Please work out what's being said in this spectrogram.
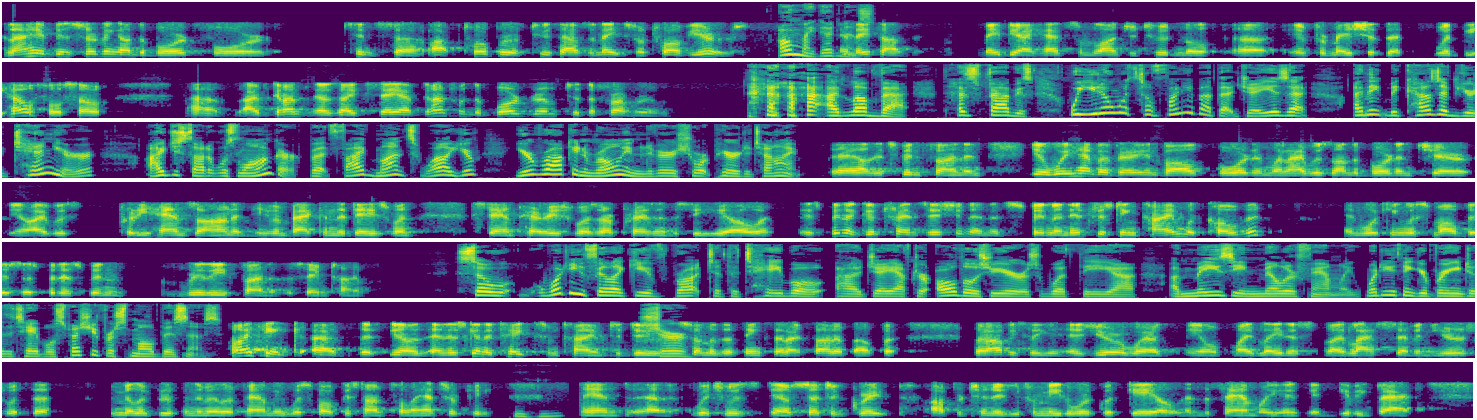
And I had been serving on the board for since uh, October of 2008, so 12 years. Oh my goodness! And they thought that maybe I had some longitudinal uh, information that would be helpful. So uh, I've gone, as I say, I've gone from the boardroom to the front room. I love that. That's fabulous. Well, you know what's so funny about that, Jay, is that I think because of your tenure, I just thought it was longer. But five months, wow, you're you're rocking and rolling in a very short period of time. Well, it's been fun, and you know we have a very involved board. And when I was on the board and chair, you know I was pretty hands-on, and even back in the days when Stan Parrish was our president and CEO. And it's been a good transition, and it's been an interesting time with COVID and working with small business, but it's been really fun at the same time. So, what do you feel like you've brought to the table, uh, Jay, after all those years with the uh, amazing Miller family? What do you think you're bringing to the table, especially for small business? Well, I think uh, that you know, and it's going to take some time to do sure. some of the things that I thought about, but but obviously, as you're aware, you know, my latest, my last seven years with the the Miller Group and the Miller family was focused on philanthropy, mm-hmm. and uh, which was you know such a great opportunity for me to work with Gail and the family in, in giving back.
